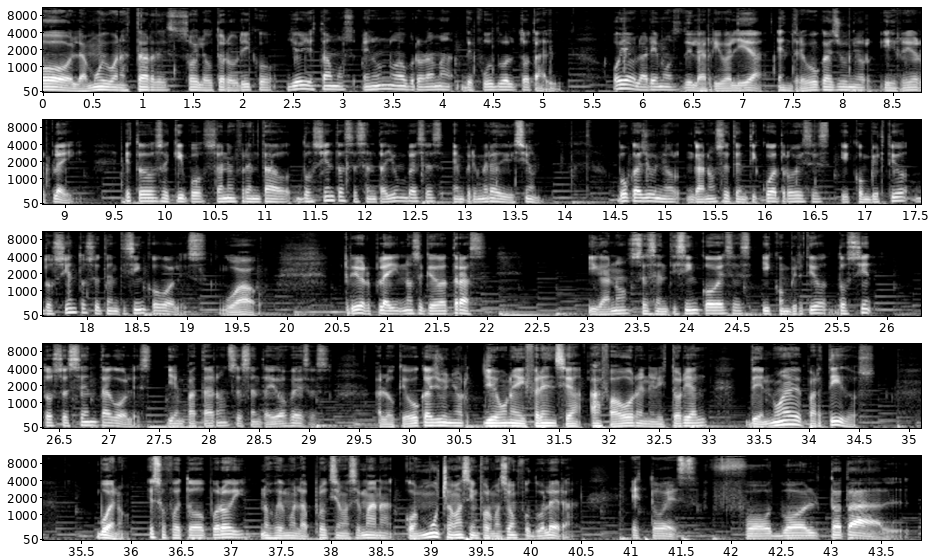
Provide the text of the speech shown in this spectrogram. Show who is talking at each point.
Speaker 1: Hola, muy buenas tardes, soy Lautaro Brico y hoy estamos en un nuevo programa de Fútbol Total. Hoy hablaremos de la rivalidad entre Boca Juniors y River Plate. Estos dos equipos se han enfrentado 261 veces en Primera División. Boca Juniors ganó 74 veces y convirtió 275 goles. ¡Wow! River Plate no se quedó atrás y ganó 65 veces y convirtió 260 goles y empataron 62 veces, a lo que Boca Juniors lleva una diferencia a favor en el historial de 9 partidos. Bueno, eso fue todo por hoy, nos vemos la próxima semana con mucha más información futbolera. Esto es Fútbol Total.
